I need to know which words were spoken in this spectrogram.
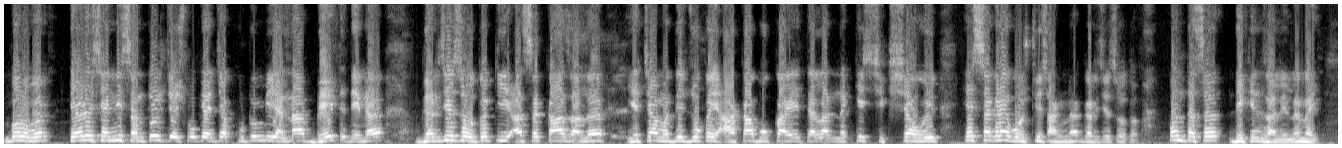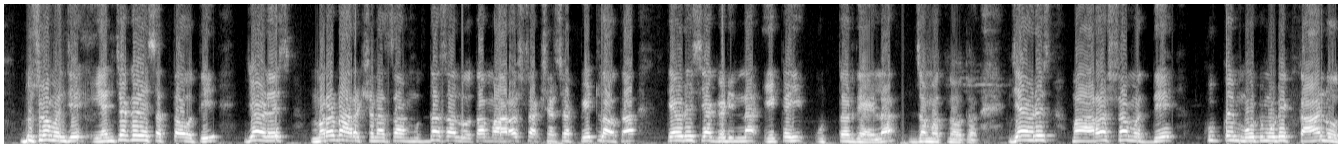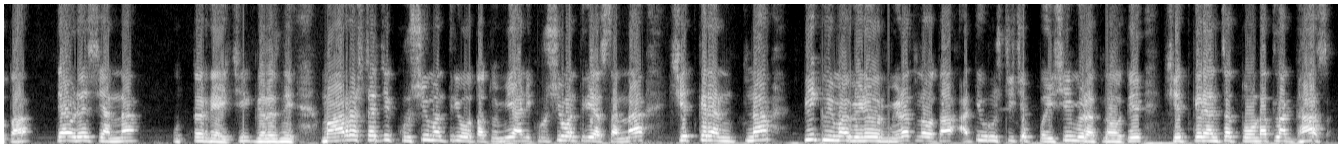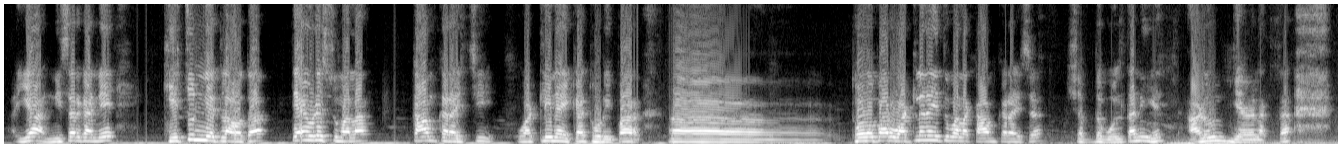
बरोबर त्यावेळेस यांनी संतोष देशमुख यांच्या कुटुंबियांना भेट देणं गरजेचं होतं की असं का झालं? याच्यामध्ये जो काही आकाबोका आहे त्याला नक्कीच शिक्षा होईल हे सगळ्या गोष्टी सांगणं गरजेचं होतं. पण तसं देखील झालेलं नाही. दुसरं म्हणजे यांच्याकडे सत्ता होती. ज्यावेळेस मराठा आरक्षणाचा मुद्दा चालू होता महाराष्ट्र अक्षरशः पेटला होता त्यावेळेस या गडींना एकही उत्तर द्यायला जमत नव्हतं. ज्यावेळेस महाराष्ट्रामध्ये खूप काही मोठमोठे कांड होता त्यावेळेस यांना उत्तर द्यायची गरज नाही. महाराष्ट्राचे कृषी मंत्री होता तुम्ही आणि कृषी मंत्री असताना शेतकऱ्यांना पीक विमा वेळेवर मिळत नव्हता अतिवृष्टीचे पैसे मिळत नव्हते शेतकऱ्यांचा तोंडातला घास या निसर्गाने खेचून घेतला होता. त्यावेळेस तुम्हाला काम करायची वाटली नाही का थोडीफार? थोडंफार वाटलं नाही तुम्हाला काम करायचं? शब्द बोलता नाही येत आणून घ्यावे लागतात.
